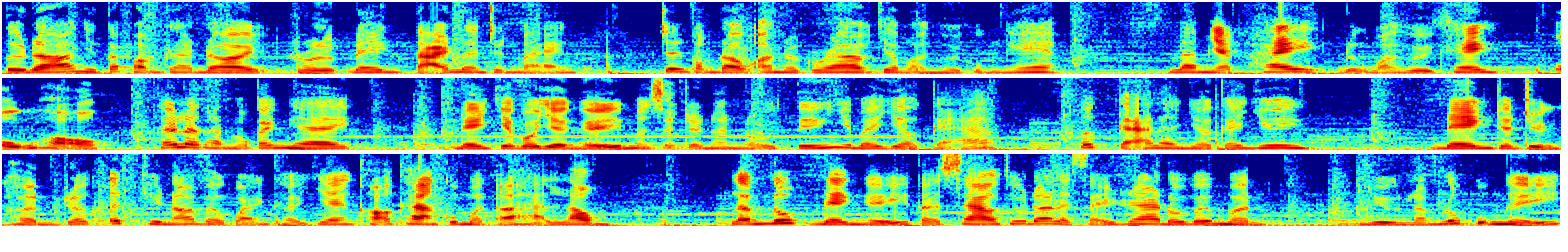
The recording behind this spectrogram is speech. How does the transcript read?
Từ đó những tác phẩm ra đời rồi được Đen tải lên trên mạng, trên cộng đồng underground cho mọi người cùng nghe. Làm nhạc hay, được mọi người khen, ủng hộ, thế là thành một cái nghề. Đen chưa bao giờ nghĩ mình sẽ trở nên nổi tiếng như bây giờ cả. Tất cả là nhờ cái duyên. Đen trên truyền hình rất ít khi nói về quãng thời gian khó khăn của mình ở Hạ Long. Lắm lúc Đen nghĩ tại sao thứ đó lại xảy ra đối với mình. Dường lắm lúc cũng nghĩ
